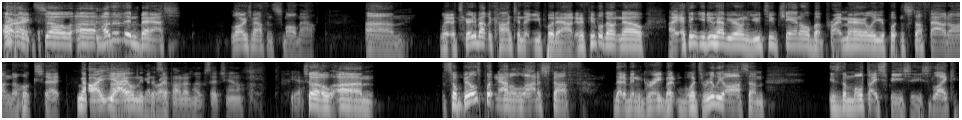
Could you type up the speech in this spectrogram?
All right. So, uh, other than bass, largemouth and smallmouth, um, what's great about the content that you put out. And if people don't know, I, I think you do have your own YouTube channel, but primarily you're putting stuff out on the Hookset. No, I yeah, I Uh, only put right? stuff out on Hookset channel. Yeah. So, um, so Bill's putting out a lot of stuff that have been great, but what's really awesome is the multi-species. Like,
